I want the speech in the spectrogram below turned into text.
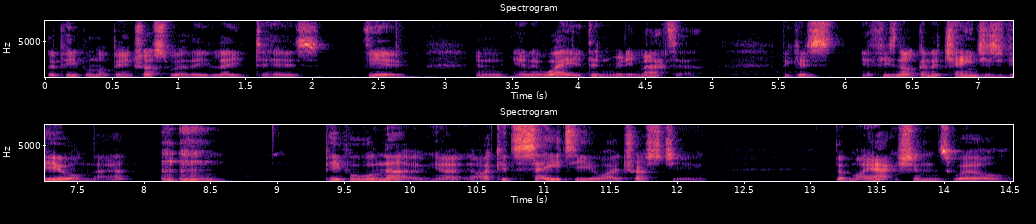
the people not being trustworthy lead to his view? And in a way, it didn't really matter because if he's not going to change his view on that, people will know. You know, I could say to you, "I trust you," but my actions will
